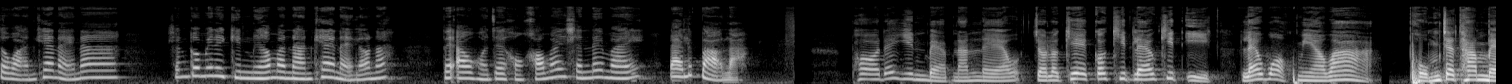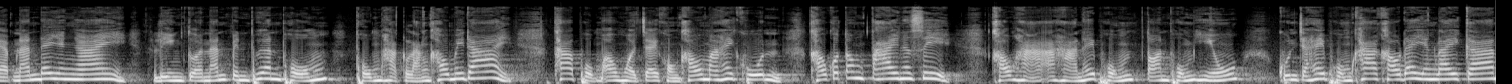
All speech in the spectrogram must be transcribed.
จะหวานแค่ไหนนะฉันก็ไม่ได้กินเนื้อมานานแค่ไหนแล้วนะ ไปเอาหัวใจของเขามาให้ฉันได้ไหม ได้หรือเปล่าล่ะ พอได้ยินแบบนั้นแล้วจระเข้ก็คิดแล้วคิดอีก แล้วบอกเมียว่า ผมจะทำแบบนั้นได้ยังไง ลิงตัวนั้นเป็นเพื่อนผม ผมหักหลังเขาไม่ได้ ถ้าผมเอาหัวใจของเขามาให้คุณ เขาก็ต้องตายนะสิ เขาหาอาหารให้ผมตอนผมหิว คุณจะให้ผมฆ่าเขาได้อย่างไรกัน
